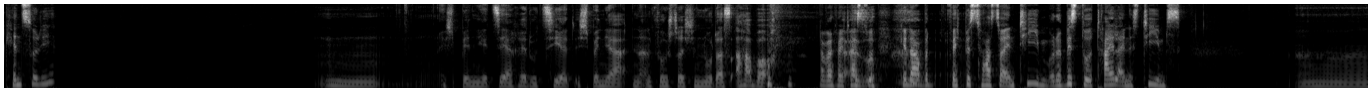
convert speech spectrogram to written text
Kennst du die? Mm, Ich bin jetzt sehr reduziert. Ich bin ja in Anführungsstrichen nur das Aber. Aber vielleicht Also- hast du, genau, aber vielleicht bist du, hast du ein Team oder bist du Teil eines Teams? Äh,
